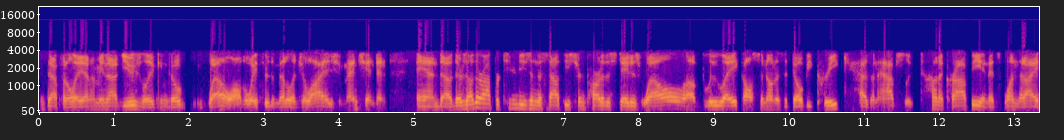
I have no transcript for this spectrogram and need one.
Definitely, and I mean that usually can go well all the way through the middle of July, as you mentioned, and and uh, there's other opportunities in the southeastern part of the state as well. Uh, Blue Lake, also known as Adobe Creek, has an absolute ton of crappie, and it's one that I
